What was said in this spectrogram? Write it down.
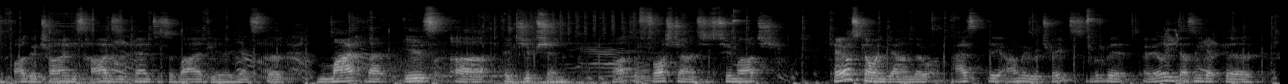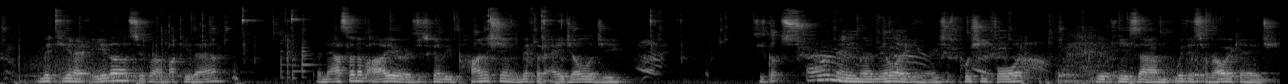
And Fargo trying as hard as he can to survive here against the might that is uh, Egyptian. But the Frost Giants is too much. Chaos going down though as the army retreats a little bit early. Doesn't get the Myth unit either. Super unlucky there. But now Son of Aya is just going to be punishing Myth of Ageology. He's got so many more Miller here. He's just pushing forward with his um, with his heroic age.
